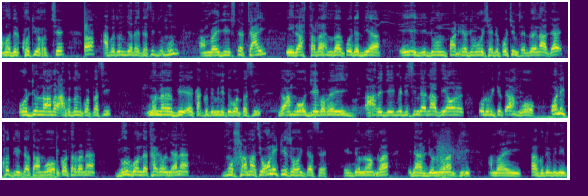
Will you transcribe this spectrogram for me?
আমাদের ক্ষতি হচ্ছে। আবেদন জানাইতেছি, যেমন আমরা এই জিনিসটা চাই, এই রাস্তাটা আন্দা করে দিয়া, এই যেমন পানিটা যেমন ওই সাইডে পশ্চিম সাইডে না যায়, ওর জন্য আমরা আবেদন করতেছি। মানে কাকুতি মিনিত করতেছি। আমগো যেভাবে এই আর যে মেডিসিনটা না দিয়ে ওর ক্ষেত্রে আমগো অনেক ক্ষতি হইতেছে আমগো করতে পারবে না দুর্গন্ধে থাকা যায় মশা মাছে অনেক কিছু হইতেছে। এর জন্য আমরা এটার জন্য আর কি আমরা এই কাকুতি মিনিত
